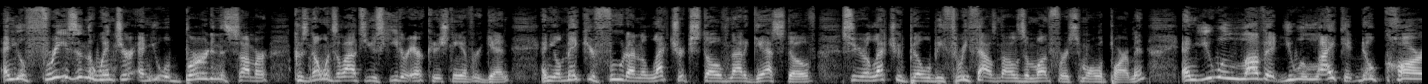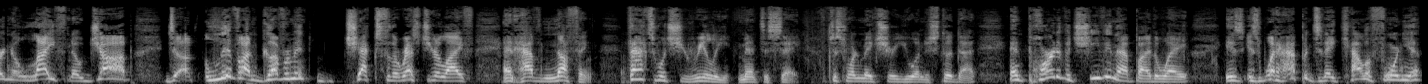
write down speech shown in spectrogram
and you'll freeze in the winter and you will burn in the summer because no one's allowed to use heat or air conditioning ever again. And you'll make your food on an electric stove, not a gas stove. So your electric bill will be $3,000 a month for a small apartment. And you will love it. You will like it. No car, no life, no job. Uh, live on government checks for the rest of your life and have nothing. That's what she really meant to say. Just want to make sure you understood that. And part of achieving that, by the way, is, is what happened today. California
